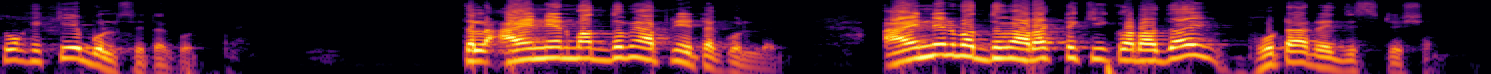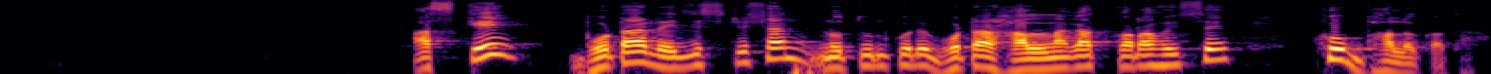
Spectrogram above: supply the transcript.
তোমাকে কে বলছে এটা করতে? তাহলে আইনের মাধ্যমে আপনি এটা করলেন। আইনের মাধ্যমে আর একটা কী করা যায়? ভোটার রেজিস্ট্রেশন আজকে ভোটার রেজিস্ট্রেশন নতুন করে ভোটার হালনাগাদ করা হয়েছে। খুব ভালো কথা।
